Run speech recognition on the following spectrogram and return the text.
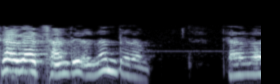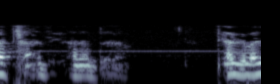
त्यागात शांति, अनंतरम। त्यागात शांति। अनंतरम त्याग के बाद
